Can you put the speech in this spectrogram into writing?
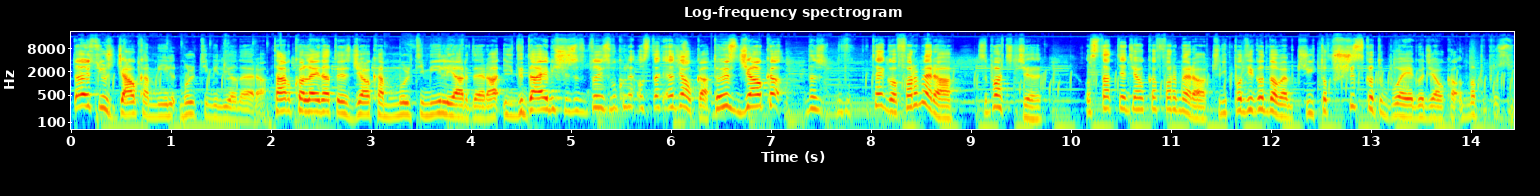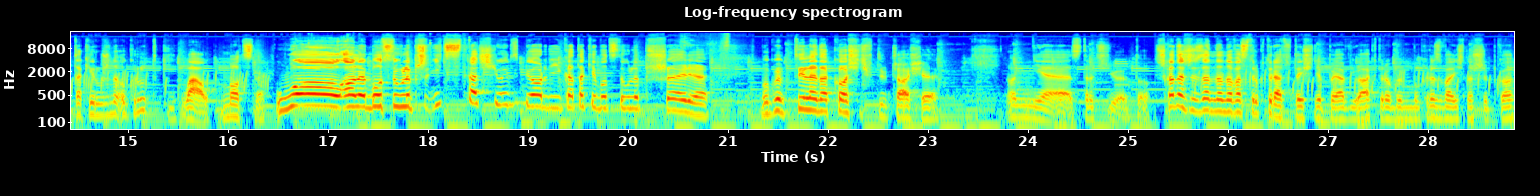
To jest już działka mil multimilionera. Tam kolejna to jest działka multimiliardera i wydaje mi się, że to jest w ogóle ostatnia działka. To jest działka tego, farmera. Zobaczcie. Ostatnia działka farmera, czyli pod jego domem, czyli to wszystko tu była jego działka. On ma po prostu takie różne ogródki. Wow, mocne. Wow, ale mocne ulepszenie. Nic straciłem zbiornika, takie mocne ulepszenie. Mogłem tyle nakosić w tym czasie. O nie, straciłem to. Szkoda, że żadna nowa struktura tutaj się nie pojawiła, którą bym mógł rozwalić na szybko,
